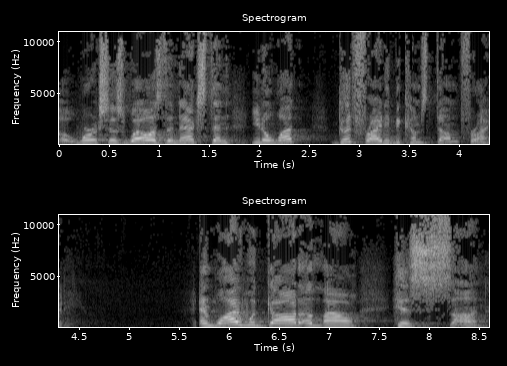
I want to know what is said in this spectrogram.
uh, works as well as the next, then you know what? Good Friday becomes Dumb Friday. And why would God allow his son,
